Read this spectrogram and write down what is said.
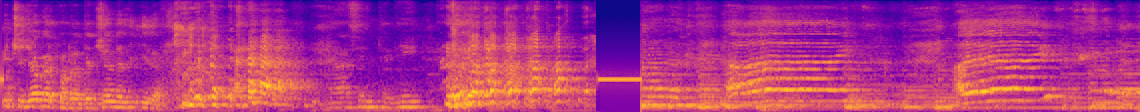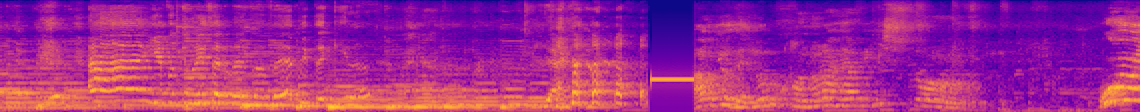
Pinche Joker con retención de líquidos. Ah, sí entendí. Ay, ay, ay, ay. Te voy a cerveza, ¿eh? Mi tequila. Audio de lujo, no lo había visto. ¡Uy!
